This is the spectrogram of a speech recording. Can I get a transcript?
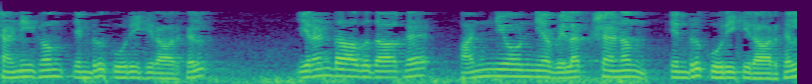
கணிகம் என்று கூறுகிறார்கள். இரண்டாவதாக அந்யோன்ய விலக்ஷணம் என்று கூறுகிறார்கள்.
